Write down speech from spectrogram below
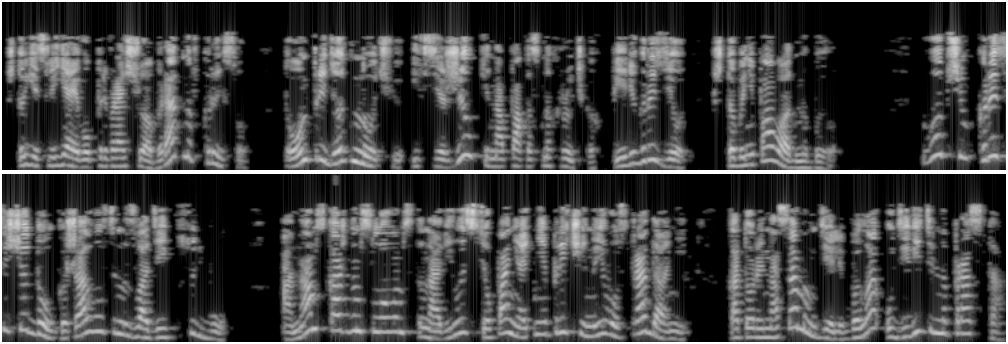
что если я его превращу обратно в крысу, то он придет ночью и все жилки на пакостных ручках перегрызет, чтобы не повадно было. В общем, крыс еще долго жаловался на злодейку судьбу, а нам с каждым словом становилась все понятнее причина его страданий, которая на самом деле была удивительно проста.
